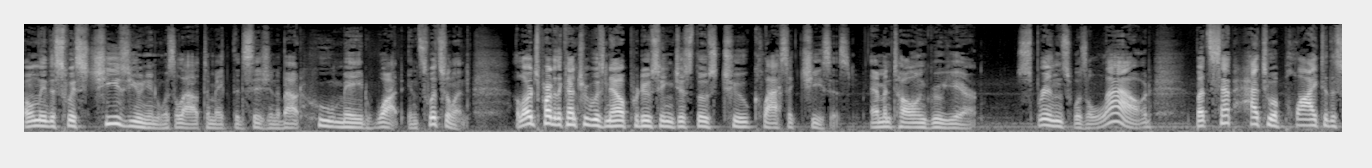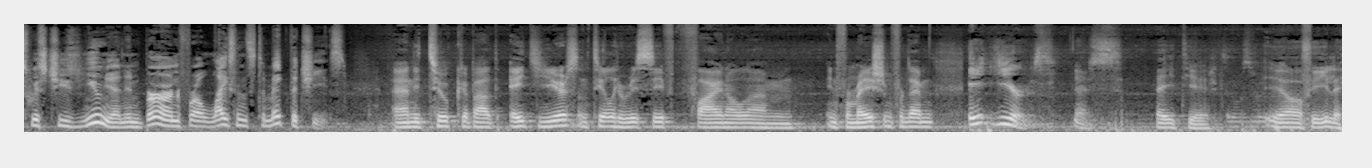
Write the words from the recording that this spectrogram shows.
Only the Swiss Cheese Union was allowed to make the decision about who made what in Switzerland. A large part of the country was now producing just those two classic cheeses, Emmental and Gruyere. Sbrinz was allowed, but Sepp had to apply to the Swiss Cheese Union in Bern for a license to make the cheese and it took about eight years until he received final um, information from them. Eight years? Yes, eight years. Ja, viele.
